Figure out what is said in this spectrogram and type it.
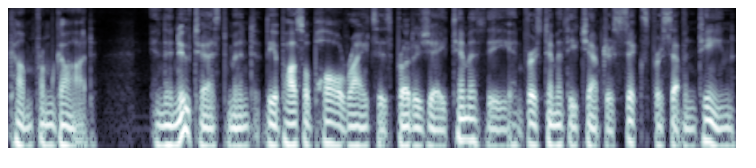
come from God. In the New Testament, the apostle Paul writes his protege Timothy in 1 Timothy chapter 6 verse 17,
